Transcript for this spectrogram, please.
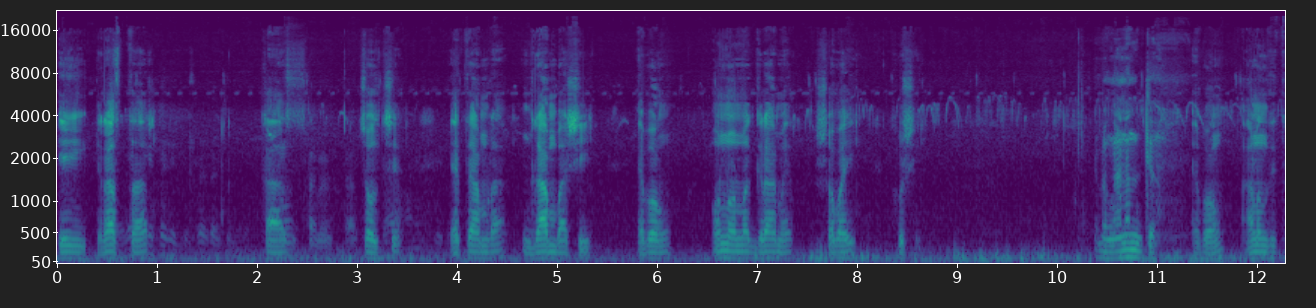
এই রাস্তার কাজ চলছে এতে আমরা গ্রামবাসী এবং অন্য অন্য গ্রামের সবাই খুশি এবং আনন্দিত। এবং আনন্দিত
